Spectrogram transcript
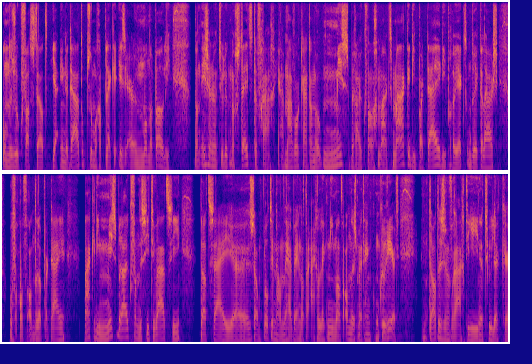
onderzoek vaststelt, ja, inderdaad, op sommige plekken is er een monopolie. Dan is er natuurlijk nog steeds de vraag, ja, maar wordt daar dan ook misbruik van gemaakt? Maken die partijen, die projectontwikkelaars of, of andere partijen, maken die misbruik van de situatie dat zij uh, zo'n plot in handen hebben en dat er eigenlijk niemand anders met hen concurreert? Dat is een vraag die natuurlijk uh,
